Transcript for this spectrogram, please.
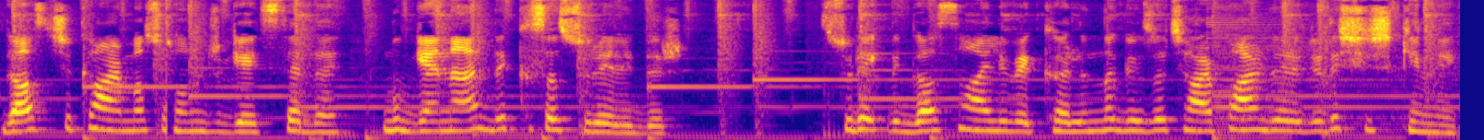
gaz çıkarma sonucu geçse de bu genelde kısa sürelidir. Sürekli gaz hali ve karında göze çarpar derecede şişkinlik.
